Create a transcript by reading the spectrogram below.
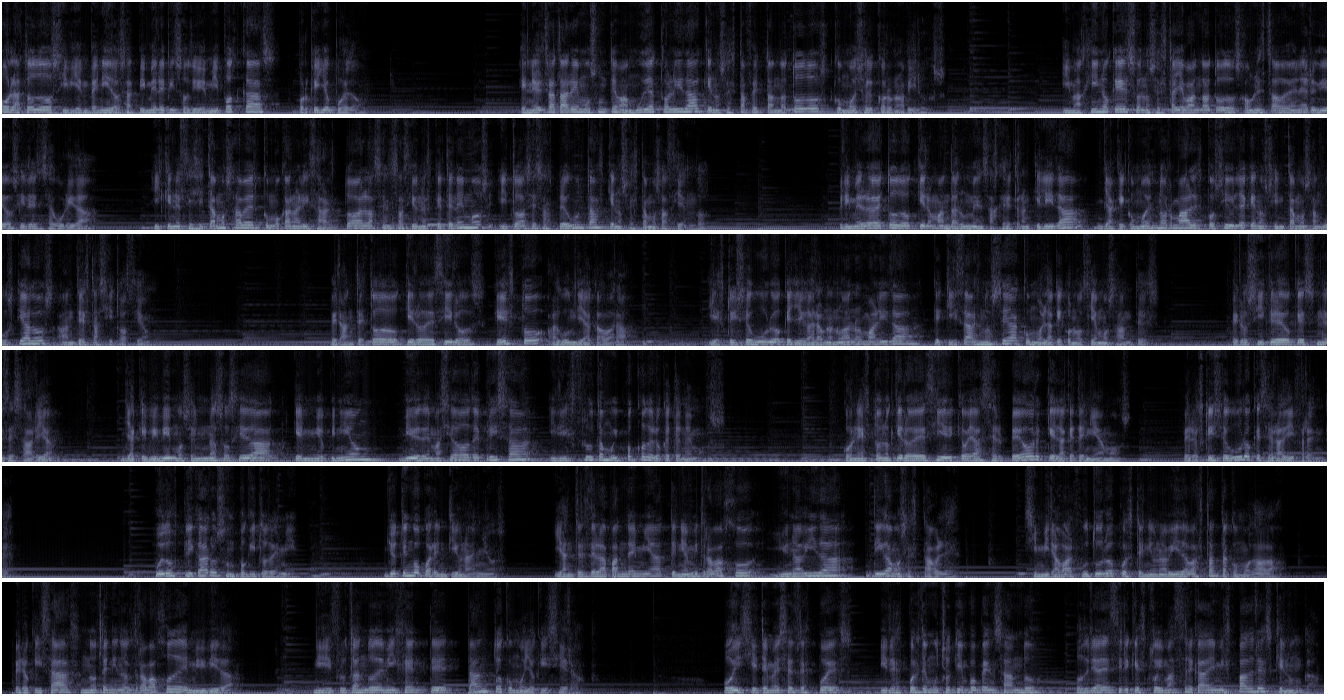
Hola a todos y bienvenidos al primer episodio de mi podcast Porque yo puedo. En él trataremos un tema muy de actualidad que nos está afectando a todos como es el coronavirus. Imagino que eso nos está llevando a todos a un estado de nervios y de inseguridad, y que necesitamos saber cómo canalizar todas las sensaciones que tenemos y todas esas preguntas que nos estamos haciendo. Primero de todo quiero mandar un mensaje de tranquilidad, ya que como es normal es posible que nos sintamos angustiados ante esta situación. Pero ante todo quiero deciros que esto algún día acabará, y estoy seguro que llegará una nueva normalidad que quizás no sea como la que conocíamos antes, pero sí creo que es necesaria, ya que vivimos en una sociedad que en mi opinión vive demasiado deprisa y disfruta muy poco de lo que tenemos. Con esto no quiero decir que vaya a ser peor que la que teníamos, pero estoy seguro que será diferente. Puedo explicaros un poquito de mí. Yo tengo 41 años, y antes de la pandemia tenía mi trabajo y una vida, digamos, estable. Si miraba al futuro, pues tenía una vida bastante acomodada, pero quizás no teniendo el trabajo de mi vida, ni disfrutando de mi gente tanto como yo quisiera. Hoy, siete meses después, y después de mucho tiempo pensando, podría decir que estoy más cerca de mis padres que nunca.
